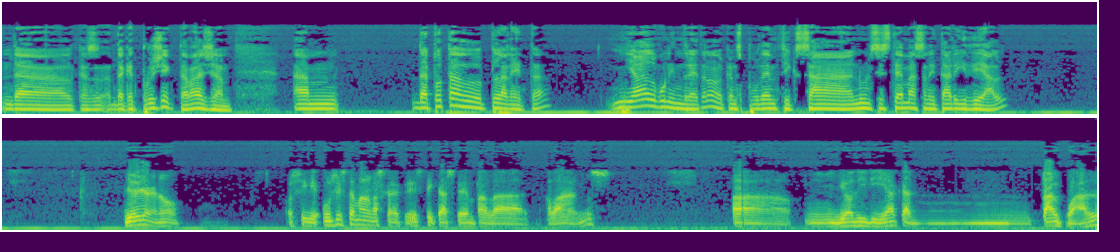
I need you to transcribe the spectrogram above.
d'aquest projecte, vaja. Um, de tot el planeta, hi ha algun indret en el que ens podem fixar en un sistema sanitari ideal? Jo diria que no. O sigui, un sistema amb les característiques que hem parlat abans, uh, jo diria que tal qual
